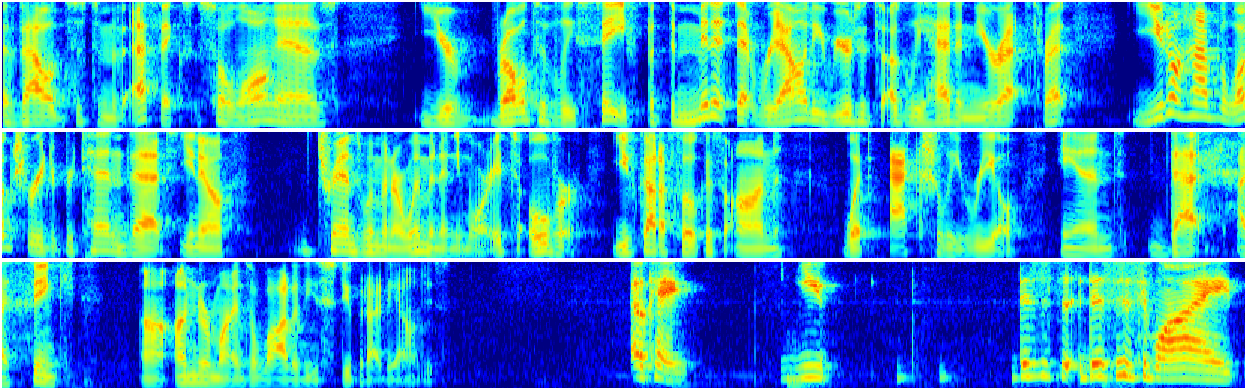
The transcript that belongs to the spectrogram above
a valid system of ethics so long as you're relatively safe. But the minute that reality rears its ugly head and you're at threat, you don't have the luxury to pretend that, you know, trans women are women anymore. It's over. You've got to focus on what's actually real. And that, I think, uh, undermines a lot of these stupid ideologies. Okay. You. This is this is why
